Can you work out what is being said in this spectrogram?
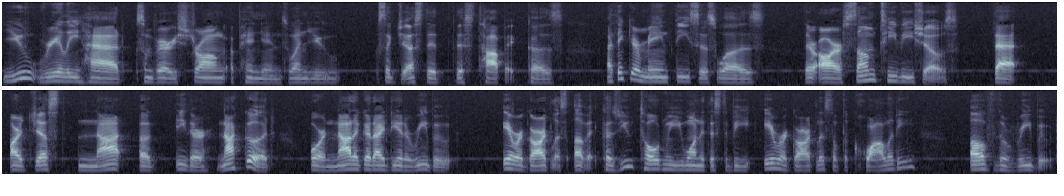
you really had some very strong opinions when you suggested this topic because I think your main thesis was there are some TV shows that are just not a, either not good or not a good idea to reboot irregardless of it because you told me you wanted this to be irregardless of the quality of the reboot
